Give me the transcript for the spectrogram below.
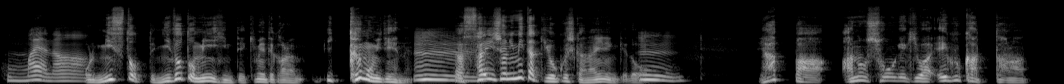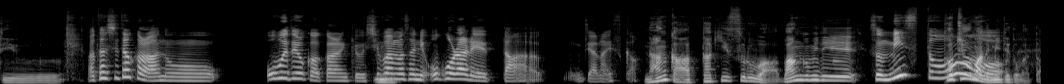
ほんまやな。俺ミストって二度と見いひんって決めてから一回も見てへんねん。だうん。から最初に見た記憶しかないねんけど、うん。やっぱあの衝撃はエグかったなっていう。私だからあのー覚えてるか分からんけど柴山さんに怒られたじゃないですか。なんかあった気するわ。番組でそのミストを途中まで見てとかやった？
